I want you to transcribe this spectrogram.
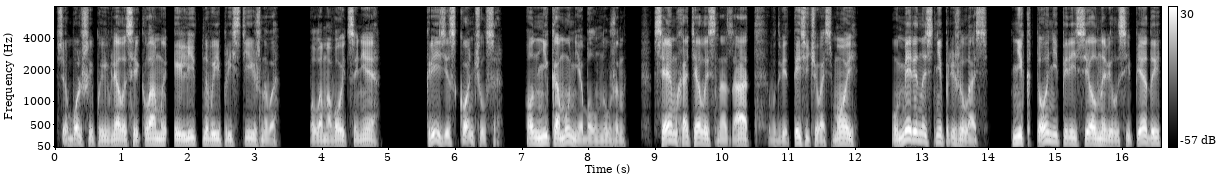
Все больше и появлялось рекламы элитного и престижного, по ломовой цене. Кризис кончился, он никому не был нужен. Всем хотелось назад, в 2008 Умеренность не прижилась. Никто не пересел на велосипеды,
